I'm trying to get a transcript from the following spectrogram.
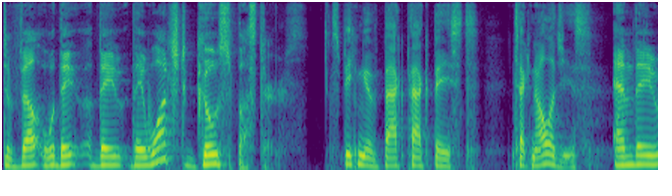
develop. They they they watched Ghostbusters, Speaking of backpack based technologies, and they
